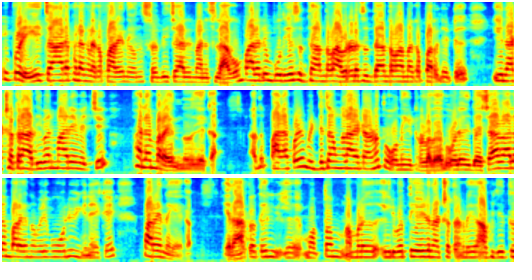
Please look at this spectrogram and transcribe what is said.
ഇപ്പോൾ ഈ ചാരഫലങ്ങളൊക്കെ പറയുന്നത് ഒന്ന് ശ്രദ്ധിച്ചാൽ മനസ്സിലാകും. പലരും പുതിയ സിദ്ധാന്തം അവരുടെ സിദ്ധാന്തമാണെന്നൊക്കെ പറഞ്ഞിട്ട് ഈ നക്ഷത്ര അധിപന്മാരെ വെച്ച് ഫലം പറയുന്നത് കേൾക്കാം. അത് പലപ്പോഴും വിഡിത്തങ്ങളായിട്ടാണ് തോന്നിയിട്ടുള്ളത്. അതുപോലെ ദശാകാലം പറയുന്നവർ പോലും ഇങ്ങനെയൊക്കെ പറയുന്നത് കേൾക്കാം. യഥാർത്ഥത്തിൽ മൊത്തം നമ്മൾ ഇരുപത്തിയേഴ് നക്ഷത്രങ്ങളെ അഭിജിത്ത്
